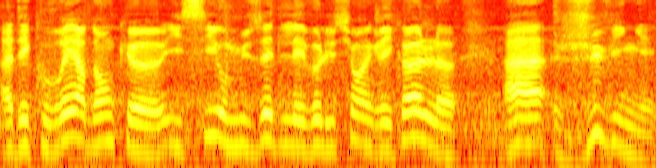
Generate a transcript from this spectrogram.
À découvrir donc euh, ici au musée de l'évolution agricole à Juvigné.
